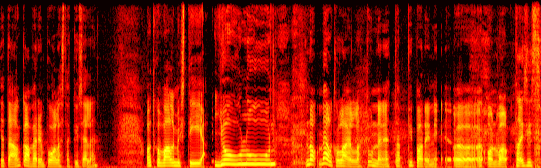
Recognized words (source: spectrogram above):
ja tää on kaverin puolesta kyselen. Ootko valmis Tiia jouluun? No melko lailla tunnen, että piparini öö, on val... Tai siis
